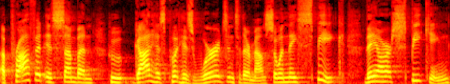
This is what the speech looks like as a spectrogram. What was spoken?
a prophet is someone who God has put his words into their mouths. So when they speak, they are speaking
